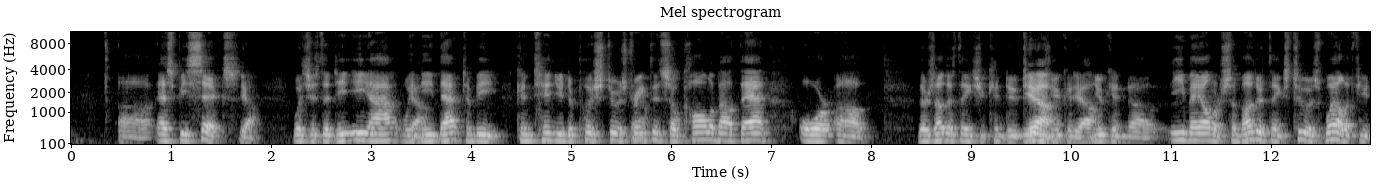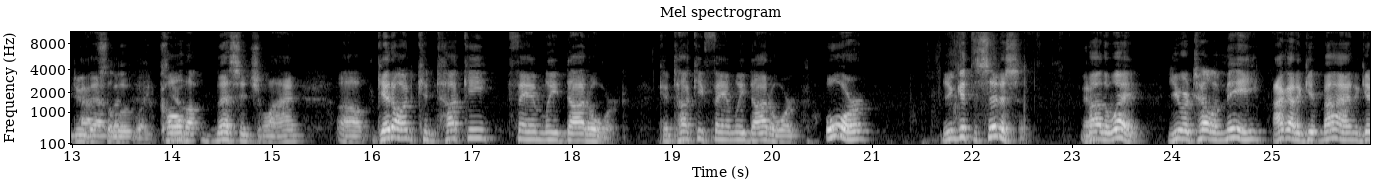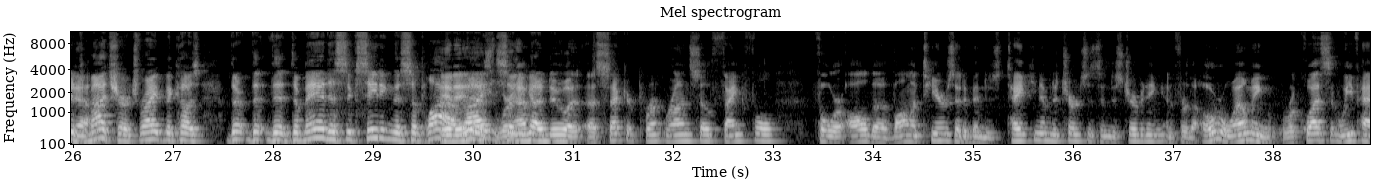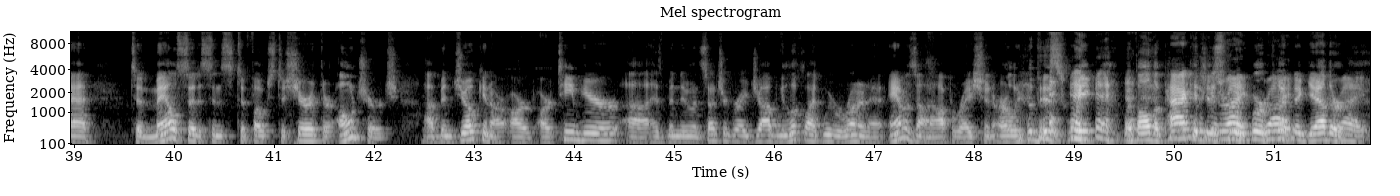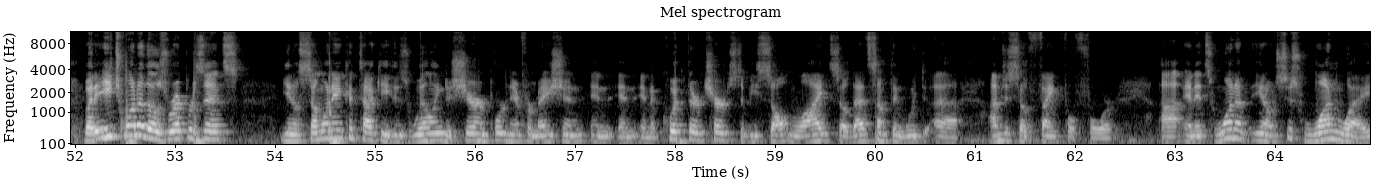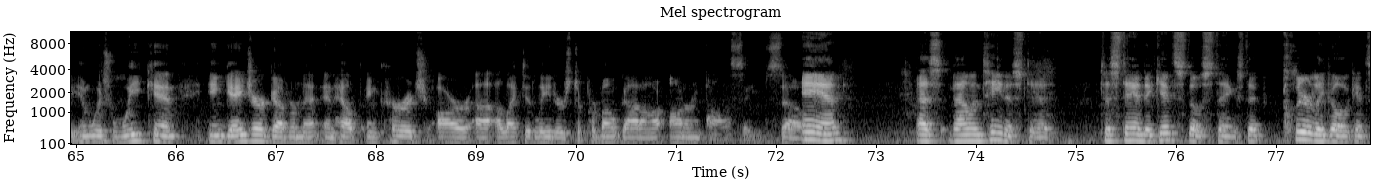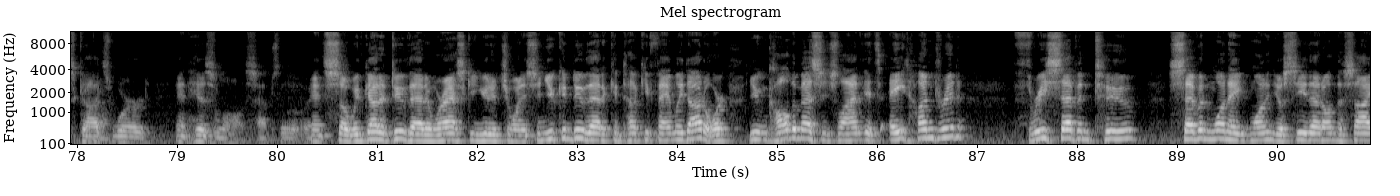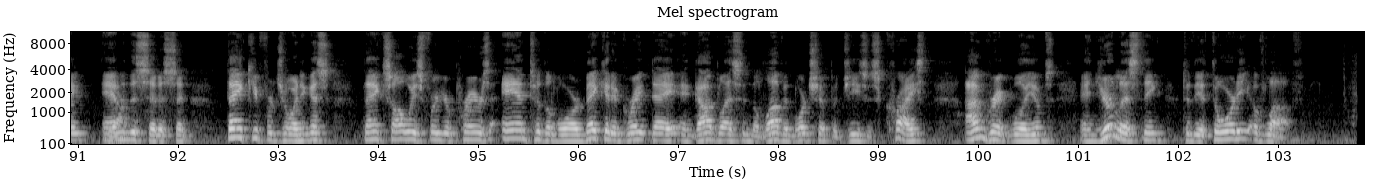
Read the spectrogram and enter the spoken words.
uh, SB 6, Yeah. which is the DEI. We Yeah. need that to be continued to push through and strengthen. So call about that, or uh, there's other things you can do too. Yeah, you can yeah. you can uh, email or some other things too as well if you do that. Absolutely, Call yeah. the message line. Uh, get on KentuckyFamily.org, KentuckyFamily.org, or you can get the Citizen. By the way, you were telling me I got to get mine and get it Yeah. to my church, right? Because the, the, the demand is exceeding the supply, It is. right? We're So you having got to do a, a second print run. So thankful for all the volunteers that have been just taking them to churches and distributing, and for the overwhelming requests that we've had to mail citizens to folks to share at their own church. I've been joking. Our, our, our team here uh, has been doing such a great job. We look like we were running an Amazon operation earlier this week with all the packages Right, we were right, putting together. right. But each one of those represents, you know, someone in Kentucky who's willing to share important information and, and, and equip their church to be salt and light. So that's something we, uh, I'm just so thankful for. Uh, and it's one of, you know, it's just one way in which we can engage our government and help encourage our uh, elected leaders to promote God honoring policy. So, and as Valentinus did, to stand against those things that clearly go against God's word and His laws. absolutely. And so we've got to do that, and we're asking you to join us. And you can do that at KentuckyFamily.org. You can call the message line. It's 800 372 7181, and you'll see that on the site and Yeah. in the Citizen. Thank you for joining us. Thanks always for your prayers and to the Lord. Make it a great day, and God bless in the love and Lordship of Jesus Christ. I'm Greg Williams, and you're listening to the Authority of Love.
